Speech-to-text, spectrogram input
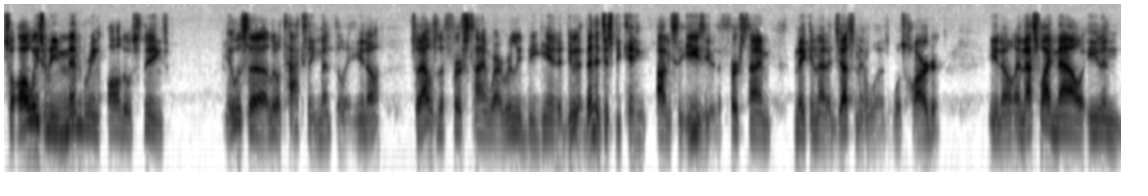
So always remembering all those things. It was a little taxing mentally, you know? So that was the first time where I really began to do that. Then it just became obviously easier. The first time making that adjustment was was harder, you know, and that's why now even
